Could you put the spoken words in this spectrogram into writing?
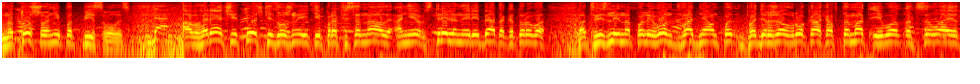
на то, что они подписывались. Да. А в горячие точки должны идти профессионалы, а не стрелянные ребята, которого отвезли на полигон. Два дня он по- подержал в руках автомат, его отсылают.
